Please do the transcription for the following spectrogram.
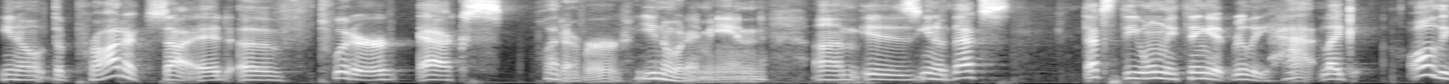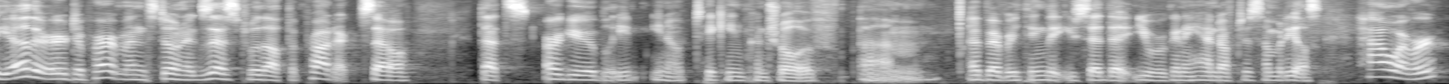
you know, the product side of Twitter, X, whatever, you know what I mean, um, is, you know, that's that's the only thing it really had. Like all the other departments don't exist without the product. So that's arguably, you know, taking control of um, of everything that you said that you were going to hand off to somebody else. However,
